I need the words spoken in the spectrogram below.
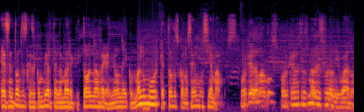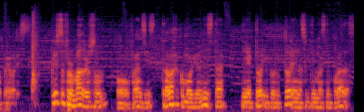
Es entonces que se convierte en la madre gritona, regañona y con mal humor que todos conocemos y amamos. ¿Por qué la amamos? Porque nuestras madres fueron igual o peores. Christopher Motherson, o Francis, trabaja como guionista, director y productor en las últimas temporadas.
